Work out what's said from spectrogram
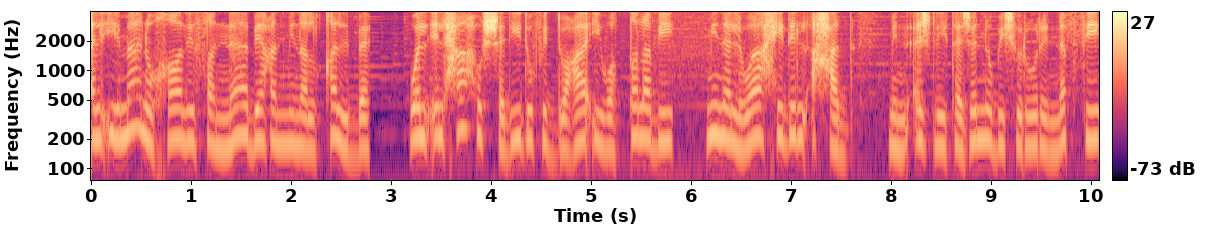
الإيمان خالصا نابعا من القلب والإلحاح الشديد في الدعاء والطلب من الواحد الأحد من أجل تجنب شرور النفس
